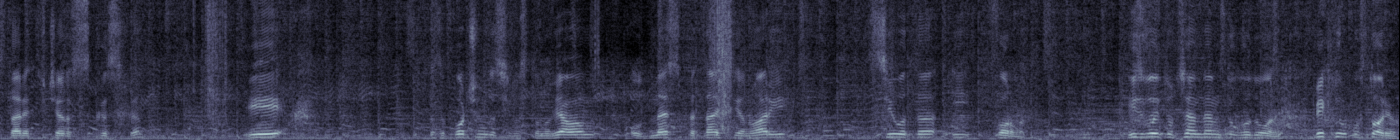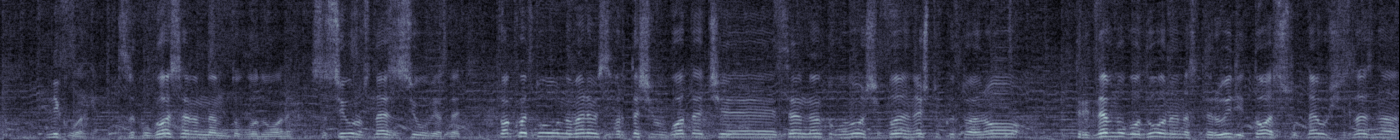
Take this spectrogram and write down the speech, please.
Старите вчера се скъсаха. И започвам да си възстановявам от днес, 15 януари, силата и формата. Изводите от 7-дневното гладуване. Бих ли го повторил? Никога. За кого е 7-дневното гладуване? Със сигурност не е за силови атлети. Това, което на мене ми се въртеше в главата е, че 7-дневното гладуване ще бъде нещо като едно тридневно гладуване на стероиди. Тоест от него ще излезна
